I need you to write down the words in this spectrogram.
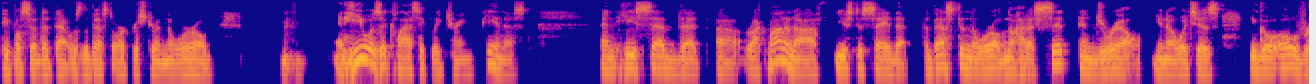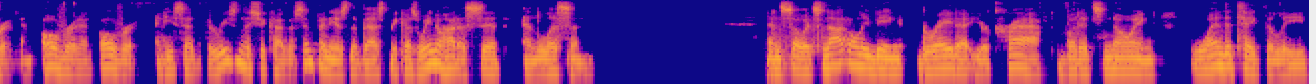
people said that that was the best orchestra in the world. Mm-hmm. And he was a classically trained pianist. And he said that uh, Rachmaninoff used to say that the best in the world know how to sit and drill, you know, which is you go over it and over it and over it. And he said the reason the Chicago Symphony is the best because we know how to sit and listen. And so it's not only being great at your craft, but it's knowing when to take the lead,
